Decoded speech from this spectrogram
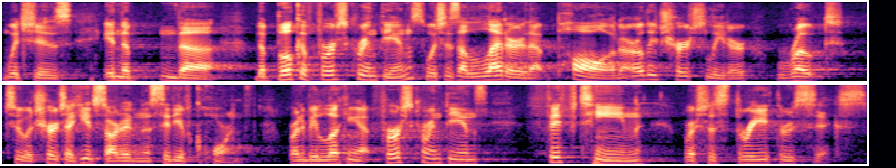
which is in the, the, the book of 1 Corinthians, which is a letter that Paul, an early church leader, wrote to a church that he had started in the city of Corinth. We're going to be looking at 1 Corinthians 15, verses 3 through 6.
